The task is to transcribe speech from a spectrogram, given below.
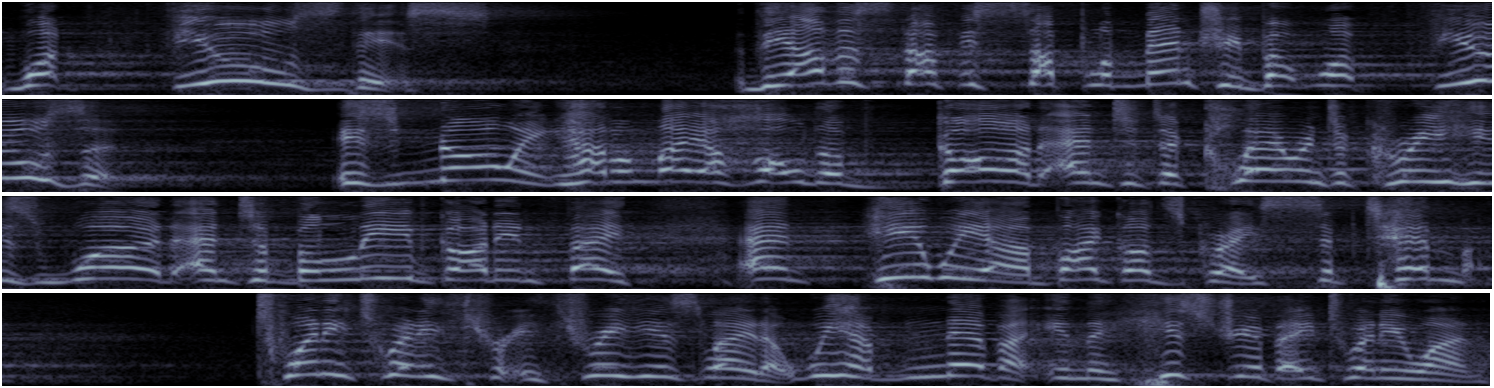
what fuels this. The other stuff is supplementary, but what fuels it is knowing how to lay a hold of God and to declare and decree His word and to believe God in faith. And here we are, by God's grace, September 2023, three years later, we have never in the history of A21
